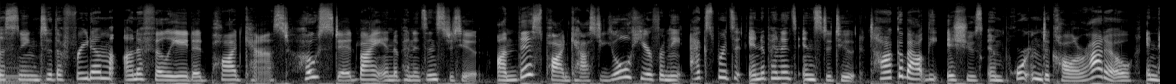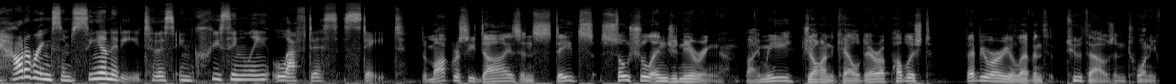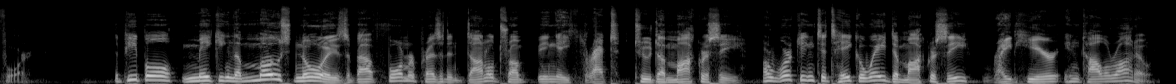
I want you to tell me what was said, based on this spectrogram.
listening to the Freedom Unaffiliated podcast hosted by Independence Institute. On this podcast, you'll hear from the experts at Independence Institute talk about the issues important to Colorado and how to bring some sanity to this increasingly leftist state. Democracy Dies in States Social Engineering by me, Jon Caldara, published February 11th, 2024. The people making the most noise about former President Donald Trump being a threat to democracy are working to take away democracy right here in Colorado.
